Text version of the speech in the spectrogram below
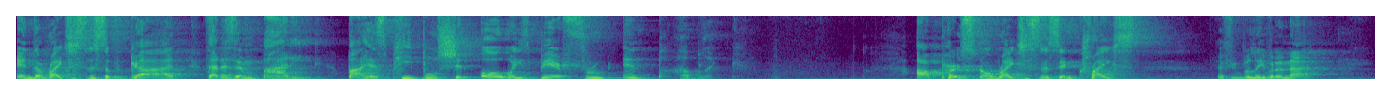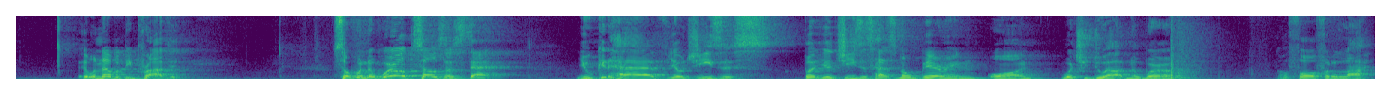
And the righteousness of God that is embodied by his people should always bear fruit in public. Our personal righteousness in Christ, if you believe it or not, it will never be private. So when the world tells us that you could have your Jesus, but your Jesus has no bearing on what you do out in the world, don't fall for the lie.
